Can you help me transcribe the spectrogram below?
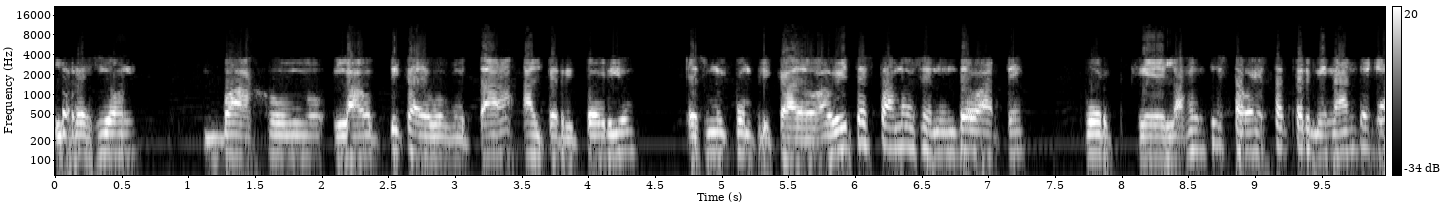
la región bajo la óptica de Bogotá al territorio es muy complicado. Ahorita estamos en un debate porque la gente está, está terminando ya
